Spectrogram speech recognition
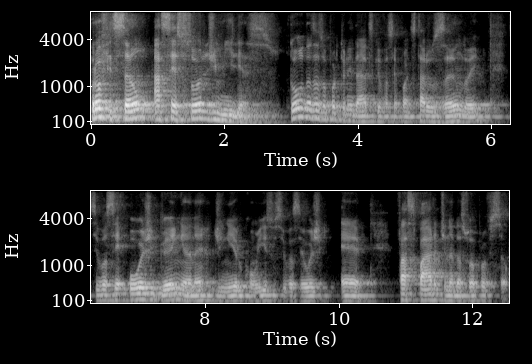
Profissão assessor de milhas. Todas as oportunidades que você pode estar usando aí, se você hoje ganha né, dinheiro com isso, se você hoje é, faz parte né, da sua profissão.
